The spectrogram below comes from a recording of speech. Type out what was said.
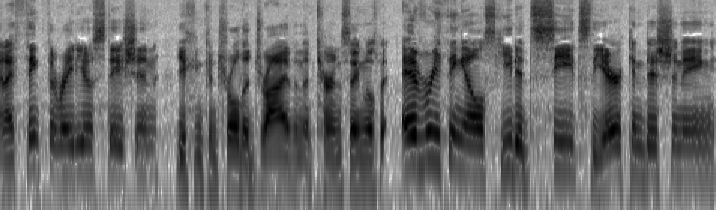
and I think the radio station, you can control the drive and the turn signals, but everything else, heated seats, the air conditioning,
